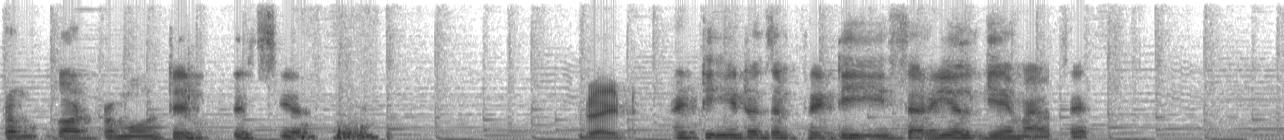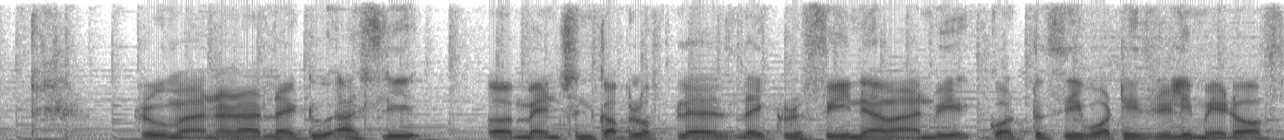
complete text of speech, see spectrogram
from got promoted this year. Right. Pretty, it was a pretty surreal game, I would say. True, man. And I'd like to actually uh, mention a couple of players like Raphinha, man. We got to see what he's really made of.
